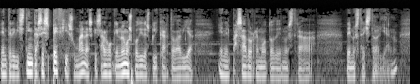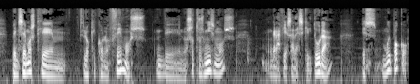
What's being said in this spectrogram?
entre distintas especies humanas, que es algo que no hemos podido explicar todavía en el pasado remoto de nuestra, de nuestra historia. Pensemos que mm, lo que conocemos de nosotros mismos, gracias a la escritura, es muy poco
